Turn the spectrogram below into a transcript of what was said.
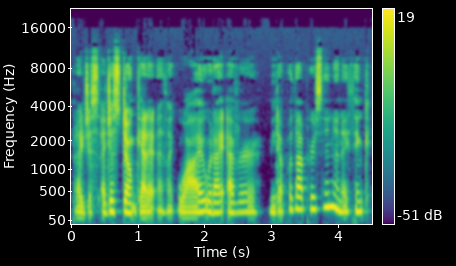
but I just I just don't get it. I'm like, why would I ever meet up with that person? And I think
